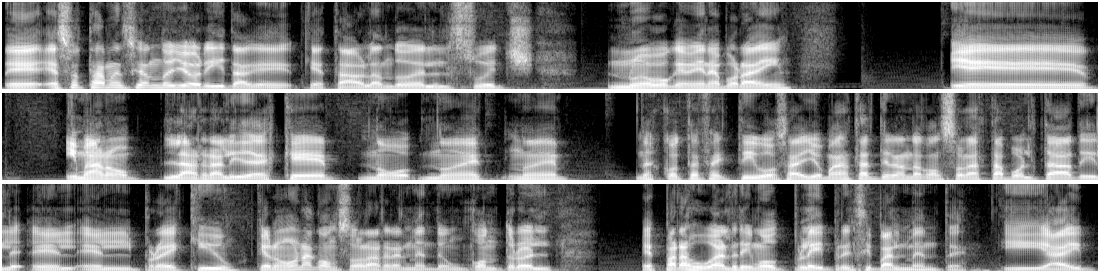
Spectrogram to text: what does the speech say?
Eh, eso está mencionando yo ahorita, que, que estaba hablando del Switch nuevo que viene por ahí. Y mano, la realidad es que no, no, no, es, no es coste efectivo. O sea, yo me voy a estar tirando consola esta portátil, el, el Project Q, que no es una consola realmente, un control. Es para jugar Remote Play principalmente. Y hay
